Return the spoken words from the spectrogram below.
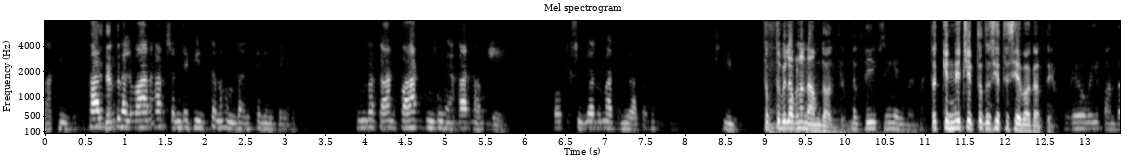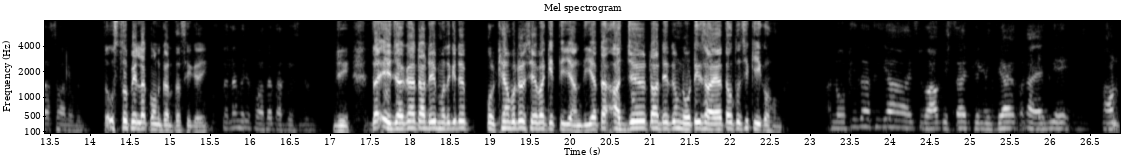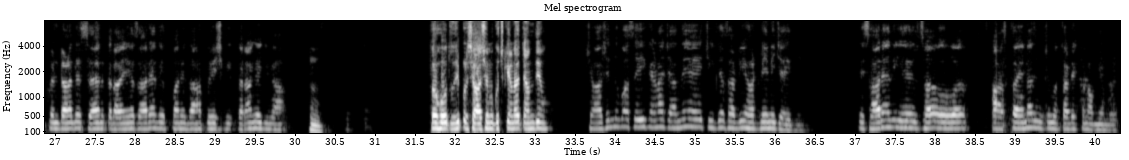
ਬਾਕੀ ਹਰ ਮੰਗਲਵਾਰ ਹਰ ਸੰਡੇ ਕੀਰਤਨ ਹੁੰਦਾ ਇੱਥੇ ਹੁੰਦੇ ਸੁੰਦਰਕਾਂਡ ਪਾਠ ਹੁੰਦੇ ਆ ਹਰ ਹਫ਼ਤੇ। ਉਹ ਤੁਸੀਂ ਜਦ ਮਰਜ਼ੀ ਆ ਸਕਦੇ ਸਭ ਤੋਂ ਪਹਿਲਾਂ ਆਪਣਾ ਨਾਮ ਦੱਸ ਦਿਓ। ਨਵਦੀਪ ਸਿੰਘ ਹੈ ਜੀ ਮੈਂ। ਤਾਂ ਕਿੰਨੇ ਚਿਰ ਤੋਂ ਤੁਸੀਂ ਇੱਥੇ ਸੇਵਾ ਕਰਦੇ ਹੋ? ਪੂਰੇ ਹੋ ਗਏ 5-10 ਸਾਲ ਹੋ ਗਏ। ਤਾਂ ਉਸ ਤੋਂ ਪਹਿਲਾਂ ਕੌਣ ਕਰਦਾ ਸੀਗਾ ਜੀ? ਪਹਿਲਾਂ ਮੇਰੇ ਫਾਦਰ ਕਰਦੇ ਸੀ। ਜੀ। ਤਾਂ ਇਹ ਜਗ੍ਹਾ ਤੁਹਾਡੇ ਮਤਲਬ ਕਿ ਪੁਰਖਿਆਂ ਵੱਲੋਂ ਸੇਵਾ ਕੀਤੀ ਜਾਂਦੀ ਆ ਤਾਂ ਅੱਜ ਤੁਹਾਡੇ ਤੋਂ ਨੋਟਿਸ ਆਇਆ ਤਾਂ ਉਹ ਤੁਸੀਂ ਕੀ ਕਹੋਗੇ? ਨੋਟਿਸ ਦਾ ਕੀ ਆ ਜਵਾਬ ਦਿੱਤਾ ਕਿ ਲਿਖਿਆ ਹੈ, ਪੜਾਇਆ ਜੀ ਇਹ। ਹੁਣ ਪਿੰਡ ਵਾਲਿਆਂ ਦੇ ਸਾਈਨ ਕਰਾਏ ਆ ਸਾਰਿਆਂ ਦੇ ਆਪਾਂ ਨੇ ਗਾਹ ਪੇਸ਼ ਕੀ ਕਰਾਂਗੇ ਜੀ ਗਾਹ। ਹੂੰ। ਤਾਂ ਹੋਰ ਤੁਸੀਂ ਪ੍ਰਸ਼ਾਸਨ ਨੂੰ ਕੁਝ ਕਹਿਣਾ ਚਾਹੁੰਦੇ ਹੋ? ਸ਼ਾਸਨ ਨੂੰ ਬਸ ਇਹੀ ਕਹਿਣਾ ਚਾਹੁੰਦੇ ਆ ਇਹ ਚੀਜ਼ਾਂ ਸਾਡੀਆਂ ਹਟਣੀਆਂ ਨਹੀਂ ਚਾਹੀਦੀਆਂ। ਇਹ ਸਾਰਿਆਂ ਦੀ ਇਹ ਸ- ਉਹ ਆਸਥਾ ਇਹਨਾਂ ਦੇ ਵਿੱਚ ਮੱਥਾ ਟੇਕਣ ਆਉਂਦੇ ਨੇ।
